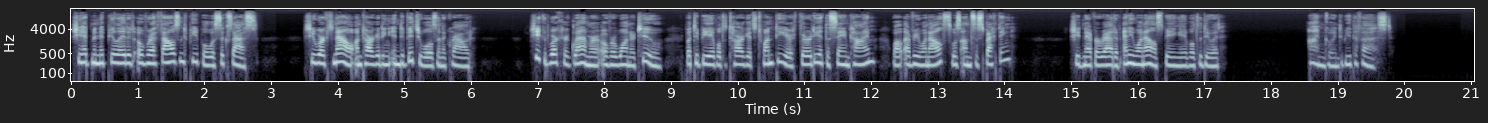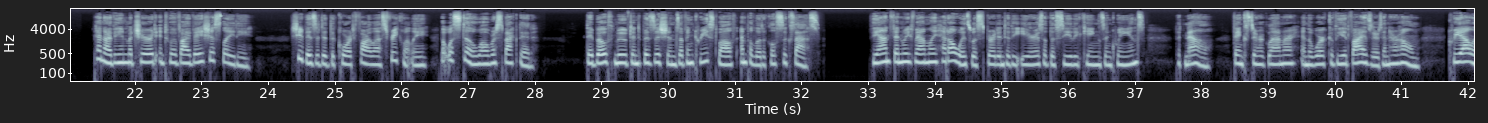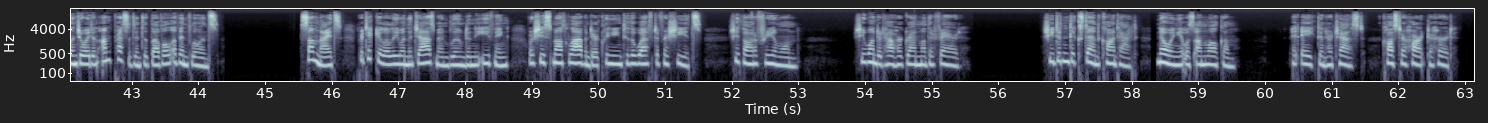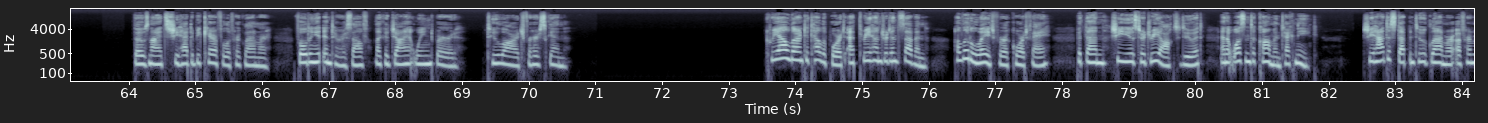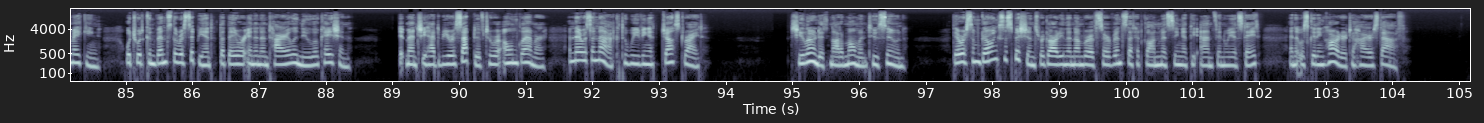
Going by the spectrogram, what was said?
She had manipulated over a thousand people with success, she worked now on targeting individuals in a crowd. She could work her glamour over one or two, but to be able to target 20 or 30 at the same time while everyone else was unsuspecting? She'd never read of anyone else being able to do it. I'm going to be the first. Penarthine matured into a vivacious lady. She visited the court far less frequently, but was still well respected. They both moved into positions of increased wealth and political success, the An Finwy family had always whispered into the ears of the Seelie kings and queens, but now, thanks to her glamour and the work of the advisers in her home, Crielle enjoyed an unprecedented level of influence. Some nights, particularly when the jasmine bloomed in the evening, or she smelt lavender clinging to the weft of her sheets, she thought of Riamon. She wondered how her grandmother fared. She didn't extend contact, knowing it was unwelcome. It ached in her chest, caused her heart to hurt. Those nights she had to be careful of her glamour, folding it into herself like a giant winged bird, too large for her skin. Crielle learned to teleport at 307, a little late for a court fae, but then she used her Driocht to do it, and it wasn't a common technique. She had to step into a glamour of her making, which would convince the recipient that they were in an entirely new location. It meant she had to be receptive to her own glamour, and there was a knack to weaving it just right. She learned it not a moment too soon. There were some growing suspicions regarding the number of servants that had gone missing at the An Finwy estate, and it was getting harder to hire staff.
